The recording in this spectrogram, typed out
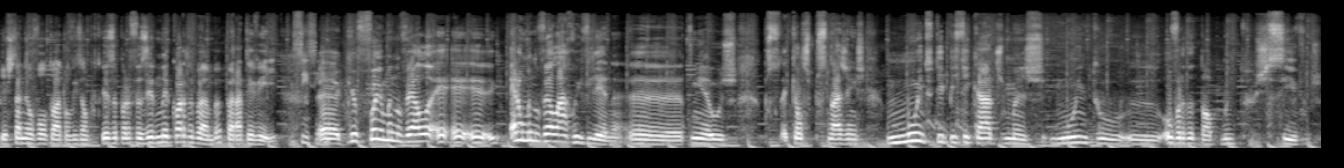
Este ano ele voltou à televisão portuguesa para fazer Na Corda Bamba, para a TVI. Sim, sim. Uh, que foi uma novela. é- é- era uma novela à Rui Vilhena. Tinha os, aqueles personagens muito tipificados, mas muito over the top, muito excessivos.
